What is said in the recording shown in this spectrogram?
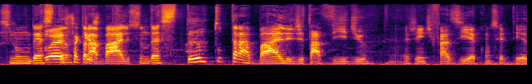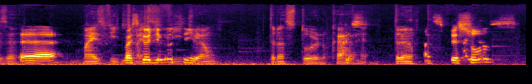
Se não desse tanto questão... trabalho, se não desse tanto trabalho de editar vídeo, a gente fazia com certeza é, mais vídeos. Mas, mas que eu digo assim, é um transtorno, cara. As, é um trampo. As pessoas, as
